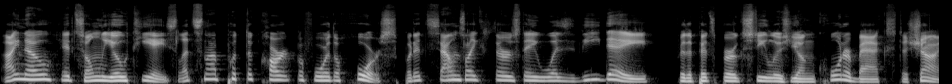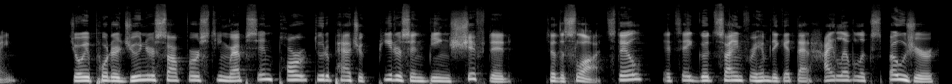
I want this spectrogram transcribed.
I know it's only OTAs. Let's not put the cart before the horse, but it sounds like Thursday was the day for the Pittsburgh Steelers young cornerbacks to shine. Joey Porter Jr. saw first team reps in part due to Patrick Peterson being shifted to the slot. Still, it's a good sign for him to get that high level exposure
